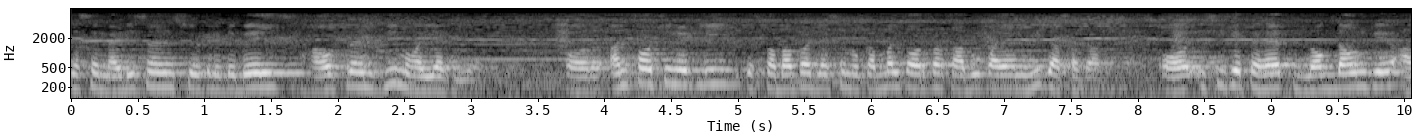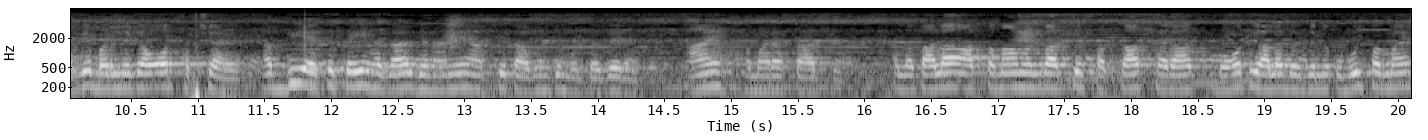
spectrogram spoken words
जैसे medicine utility bills house rent भी मुहैया किए। और अनफॉर्चुनेटली इस वबा पर जैसे मुकम्मल तौर पर काबू पाया नहीं जा सका, और इसी के तहत लॉकडाउन के आगे बढ़ने का और खदशा है। अब भी ऐसे कई हज़ार घराने आपके ताउन के मुंतजर हैं। आए, हमारा साथ दें। अल्लाह ताला आप तमाम हजरात के सदकात खैरात बहुत ही अला दर्जे में कबूल फरमाए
